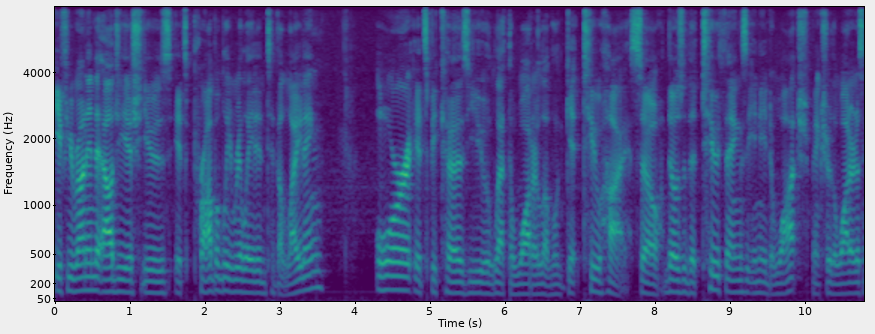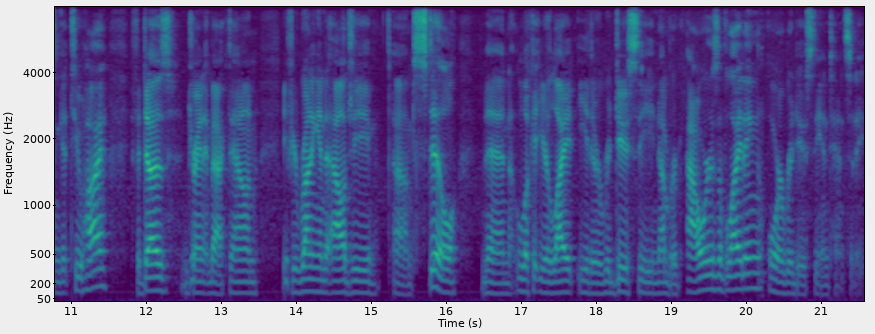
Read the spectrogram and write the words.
If you run into algae issues, it's probably related to the lighting or it's because you let the water level get too high. So those are the two things that you need to watch. Make sure the water doesn't get too high. If it does, drain it back down. If you're running into algae um, still, then look at your light, either reduce the number of hours of lighting or reduce the intensity.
